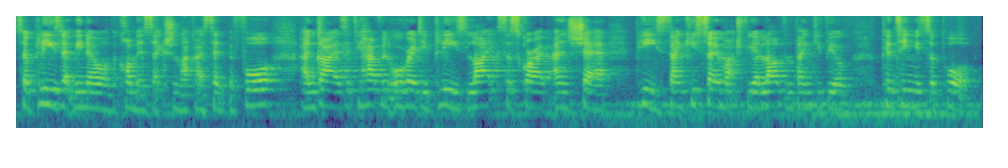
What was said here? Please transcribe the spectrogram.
So please let me know on the comment section, like I said before. And guys, if you haven't already, please like, subscribe, and share. Peace. Thank you so much for your love and thank you for your continued support.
